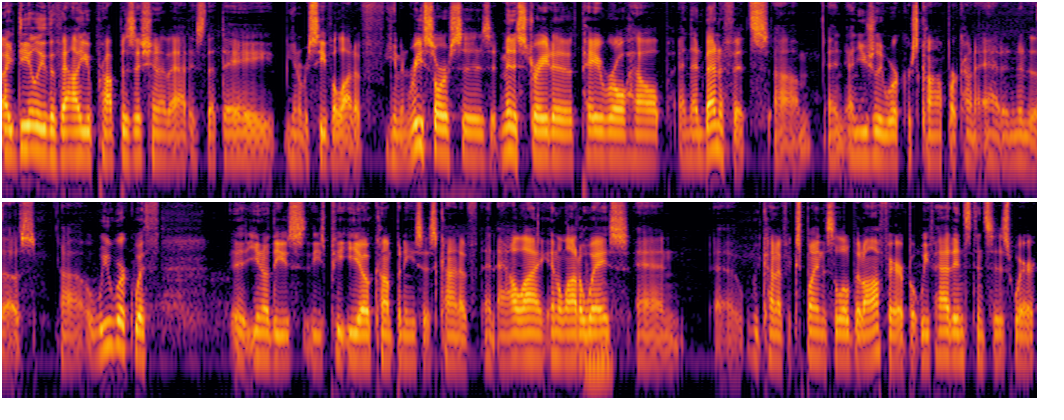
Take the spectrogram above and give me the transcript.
ideally the value proposition of that is that they you know receive a lot of human resources administrative payroll help and then benefits. Um, and, and usually workers comp are kind of added into those. Uh, we work with uh, you know these these PEO companies as kind of an ally in a lot of ways. And uh, we kind of explained this a little bit off air but we've had instances where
